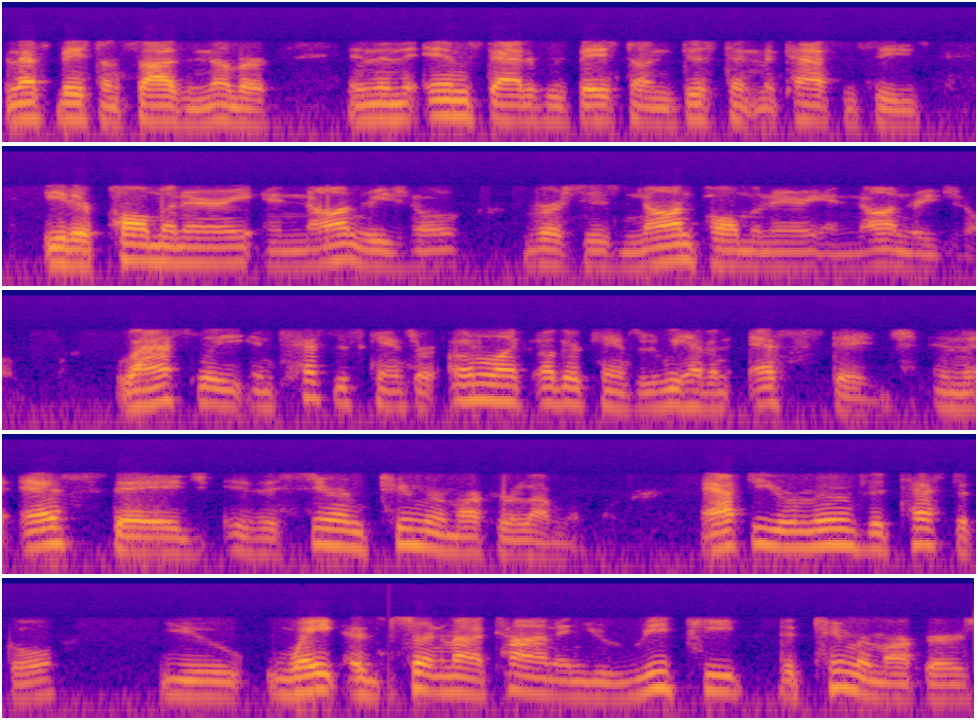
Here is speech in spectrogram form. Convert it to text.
and that's based on size and number. And then the M status is based on distant metastases, either pulmonary and non-regional versus non-pulmonary and non-regional. Lastly, in testis cancer, unlike other cancers, we have an S stage, and the S stage is a serum tumor marker level. After you remove the testicle, you wait a certain amount of time and you repeat the tumor markers,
